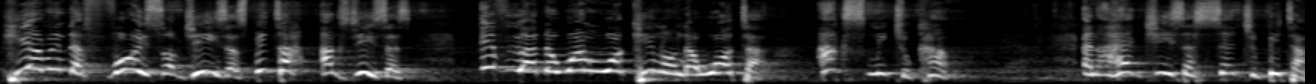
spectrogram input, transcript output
hearing the voice of Jesus. Peter asked Jesus, If you are the one walking on the water, ask me to come. And I heard Jesus say to Peter,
